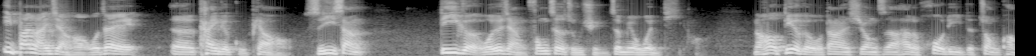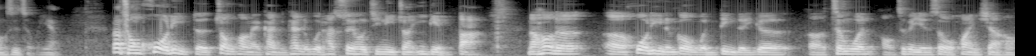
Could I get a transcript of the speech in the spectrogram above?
一般来讲哈，我在呃看一个股票哈，实际上第一个我就讲封测族群，这没有问题。然后第二个，我当然希望知道它的获利的状况是怎么样。那从获利的状况来看，你看如果它税后净利赚一点八，然后呢？呃，获利能够稳定的一个呃增温哦，这个颜色我换一下哈，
